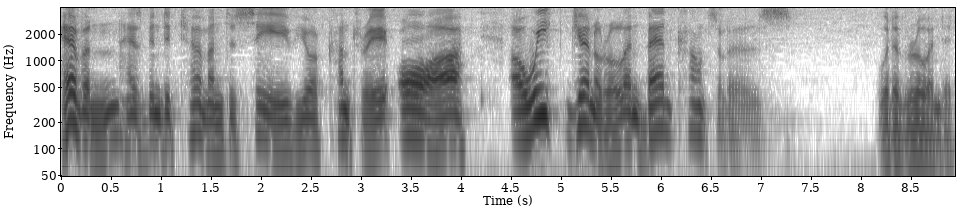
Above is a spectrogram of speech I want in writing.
Heaven has been determined to save your country, or a weak general and bad counselors would have ruined it.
